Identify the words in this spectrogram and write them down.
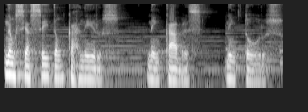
Não se aceitam carneiros, nem cabras, nem touros.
